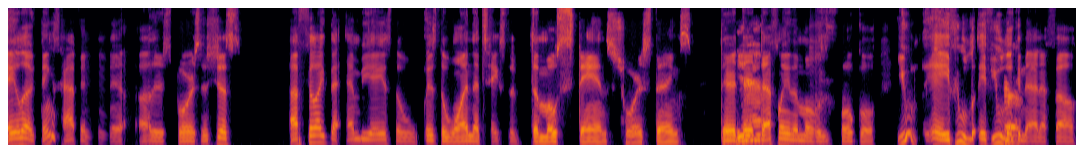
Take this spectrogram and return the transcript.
Hey, look, things happen in other sports. It's just I feel like the NBA is the is the one that takes the, the most stands towards things. They're yeah. they're definitely the most vocal. You hey, if you if you sure. look in the NFL,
